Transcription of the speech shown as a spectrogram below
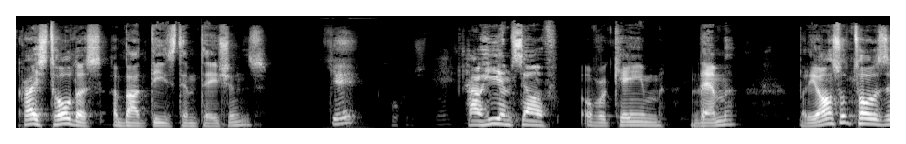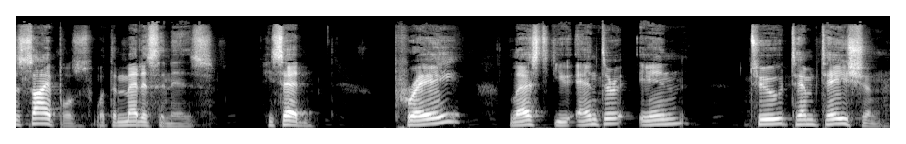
Christ told us about these temptations how he himself overcame them, but he also told his disciples what the medicine is. He said, Pray lest you enter into temptation.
